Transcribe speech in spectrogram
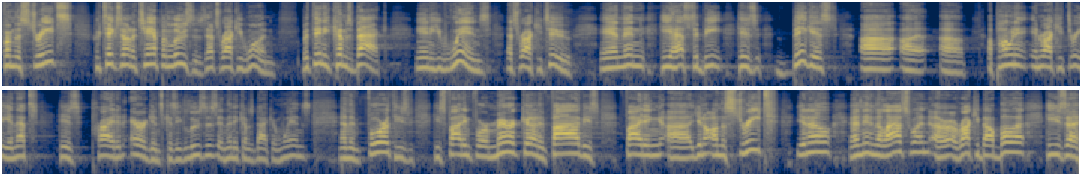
from the streets who takes on a champ and loses. That's Rocky 1. But then he comes back and he wins. That's Rocky 2. And then he has to beat his biggest uh, uh, uh, opponent in Rocky 3, and that's his pride and arrogance because he loses and then he comes back and wins. And then fourth, he's he's fighting for America, and in five, he's fighting, uh, you know, on the street you know. And then in the last one, uh, Rocky Balboa, he's uh,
